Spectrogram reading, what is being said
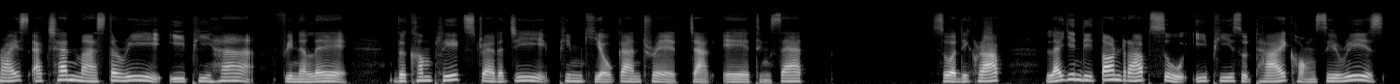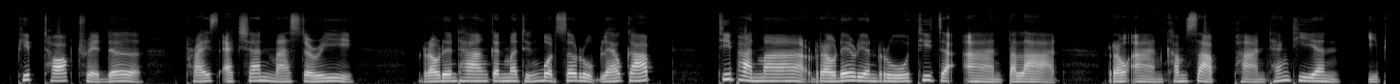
Price Action Mastery EP 5 Finale The Complete Strategy พิมพ์เขียวการเทรดจาก A ถึง Z สวัสดีครับ และยินดีต้อนรับสู่ EP สุดท้ายของซีรีส์ Pip Talk Trader Price Action Mastery เราเดินทางกันมาถึงบทสรุปแล้วครับ ที่ผ่านมาเราได้เรียนรู้ที่จะอ่านตลาด เราอ่านคำศัพท์ผ่านแท่งเทียน EP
